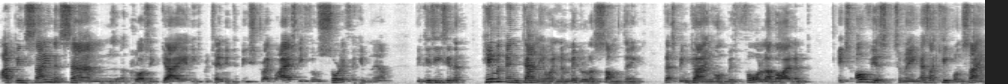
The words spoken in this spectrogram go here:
I've been saying that Sam's a closet gay and he's pretending to be straight, but I actually feel sorry for him now because he's in a, him and Dani are in the middle of something that's been going on before Love Island. It's obvious to me, as I keep on saying,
